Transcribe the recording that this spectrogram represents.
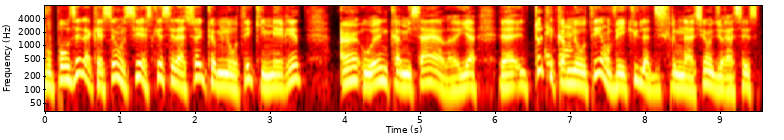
vous posez la question aussi, est-ce que c'est la seule communauté qui mérite un ou une commissaire? là? Il y a, euh, toutes les communautés ont vécu de la discrimination et du racisme.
